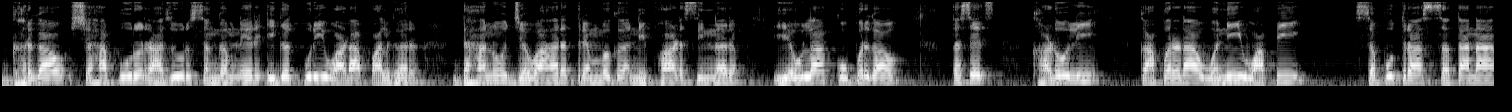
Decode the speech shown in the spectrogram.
घरगाव शहापूर राजूर संगमनेर इगतपुरी वाडा पालघर डहाणू जवाहर त्र्यंबक निफाड सिन्नर येवला कोपरगाव तसेच खाडोली कापरडा वणी वापी सपुत्रा सताना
